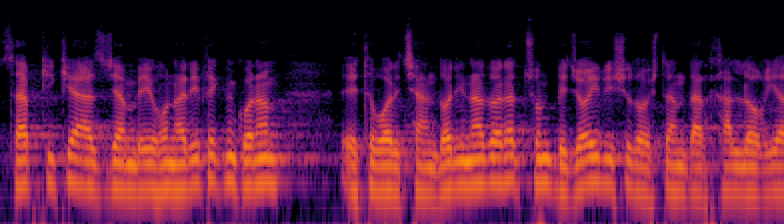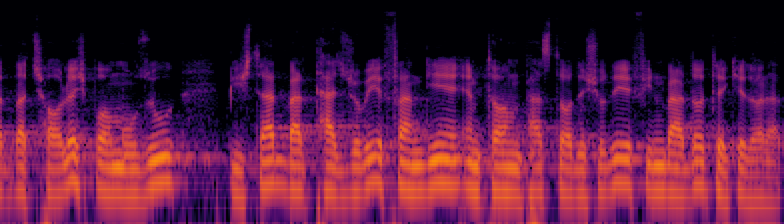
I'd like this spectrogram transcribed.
سبکی که از جنبه هنری فکر می کنم اعتبار چندانی ندارد چون به جای ریشه داشتن در خلاقیت و چالش با موضوع بیشتر بر تجربه فنی امتحان پس داده شده فیلمبردار تکیه دارد.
